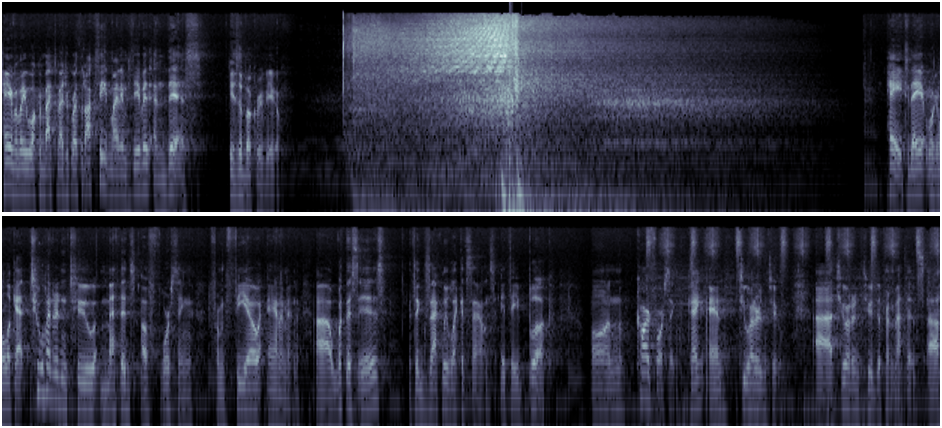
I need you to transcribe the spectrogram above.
Hey everybody, welcome back to Magic Orthodoxy. My name is David and this is a book review. Hey, today we're going to look at 202 Methods of Forcing from Theo Annemann. Uh, what this is, it's exactly like it sounds. It's a book on card forcing, okay, and 202. Uh, 202 different methods. Uh,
